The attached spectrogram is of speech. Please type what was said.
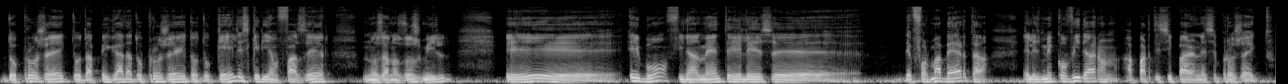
do projeto, da pegada do projeto, do que eles queriam fazer nos anos 2000. E, e bom, finalmente eles... Eh, de forma aberta, eles me convidaram a participar nesse projeto.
